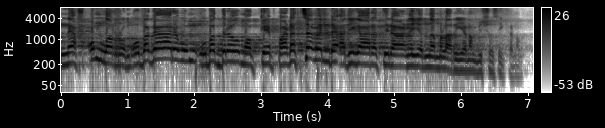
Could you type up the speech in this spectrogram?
നഫും ലറും ഉപകാരവും ഉപദ്രവും ഒക്കെ പടച്ചവന്റെ അധികാരത്തിലാണ് എന്ന് നമ്മൾ അറിയണം വിശ്വസിക്കണം.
